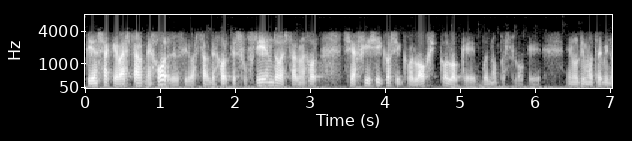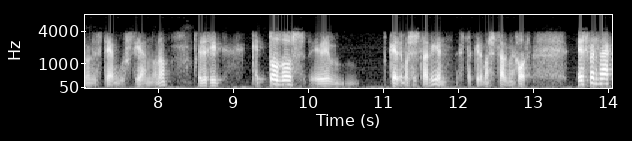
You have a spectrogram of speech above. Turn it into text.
piensa que va a estar mejor, es decir, va a estar mejor que sufriendo, va a estar mejor, sea físico, psicológico, lo que, bueno, pues lo que en último término le esté angustiando, ¿no? Es decir, que todos eh, queremos estar bien, queremos estar mejor. Es verdad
